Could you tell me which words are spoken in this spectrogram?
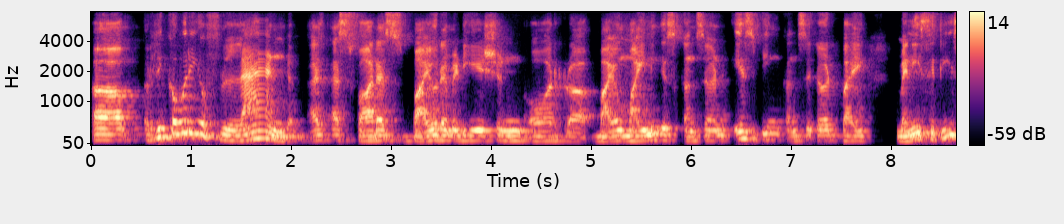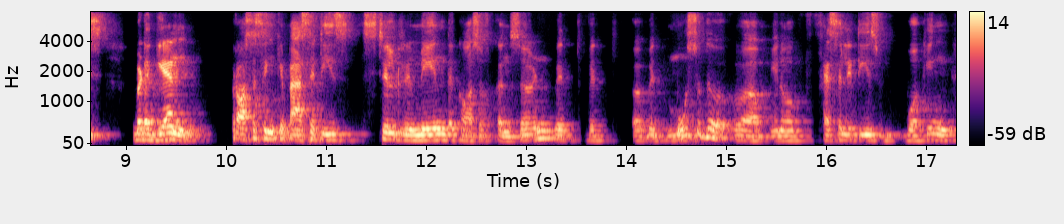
Uh, recovery of land as, as, far as bioremediation or uh, biomining is concerned is being considered by many cities. But again, processing capacities still remain the cause of concern with with uh, with most of the uh, you know facilities working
